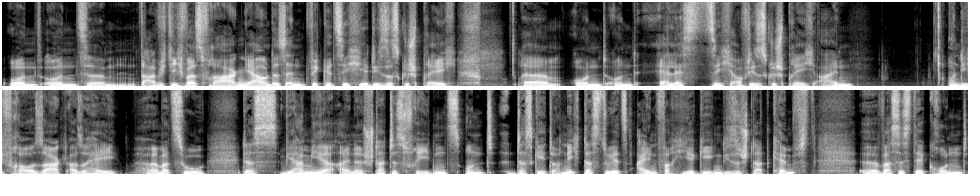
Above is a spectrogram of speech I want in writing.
und, und ähm, darf ich dich was fragen? Ja, und es entwickelt sich hier dieses Gespräch ähm, und, und er lässt sich auf dieses Gespräch ein und die Frau sagt also, hey, hör mal zu, dass wir haben hier eine Stadt des Friedens und das geht doch nicht, dass du jetzt einfach hier gegen diese Stadt kämpfst. Äh, was ist der Grund?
